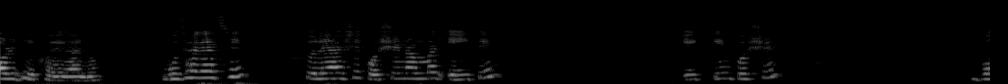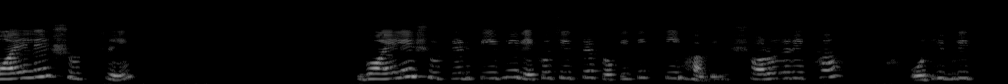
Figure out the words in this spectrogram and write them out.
অর্ধেক হয়ে গেল। বোঝা গেছে? চলে আসে কোশ্চেন নাম্বার এইটে এইটিন কোশ্চেন বয়েলের সূত্রে বয়েলের সূত্রের পিভি লেখচিত্রের প্রকৃতি কি হবে? সরল রেখা অধিবৃত্ত,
